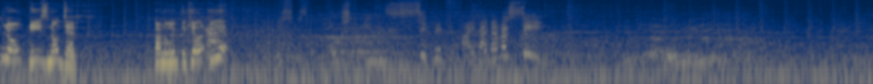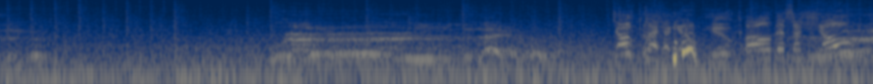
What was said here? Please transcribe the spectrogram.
No, he's not dead. Time to loop the killer. Yeah. This is the most insipid fight I've ever seen. Don't let her get. You call this a show?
